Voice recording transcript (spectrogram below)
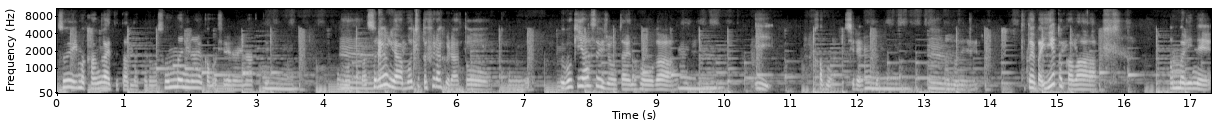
そういう今考えてたんだけどそんなにないかもしれないなってうん。思った、うん。それよりはもうちょっとフラフラとこう動きやすい状態の方がいいかもしれん、うん。うん。あのね例えば家とかはあんまりね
